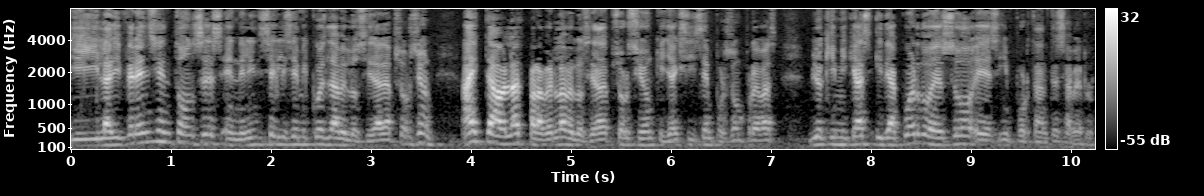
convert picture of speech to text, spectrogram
Y la diferencia entonces en el índice glicémico es la velocidad de absorción. Hay tablas para ver la velocidad de absorción que ya existen, pues son pruebas bioquímicas y de acuerdo a eso es importante saberlo.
